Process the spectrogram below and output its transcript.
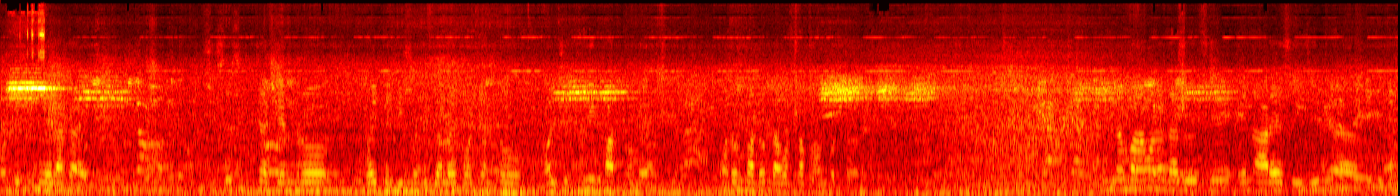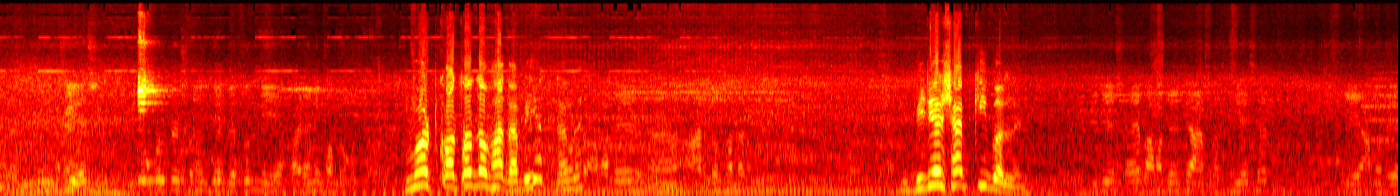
অধ্যুষিত এলাকায় শিশু শিক্ষা কেন্দ্র হইতে বিশ্ববিদ্যালয় পর্যন্ত অলচিত্রির মাধ্যমে পঠন পাঠন ব্যবস্থা গ্রহণ করতে হবে। তিন নম্বর আমাদের দাবি হচ্ছে এনআরএস ইজিএস প্রকল্পের শ্রমিকদের বেতন নিয়ে হয়রানি বন্ধ করতে হবে। মোট কত দফা দাবি আপনাদের? আমাদের আট দফা দাবি। বিডিও সাহেব কি বললেন? বিডিও সাহেব আমাদেরকে আশ্বাস দিয়েছেন যে আমাদের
